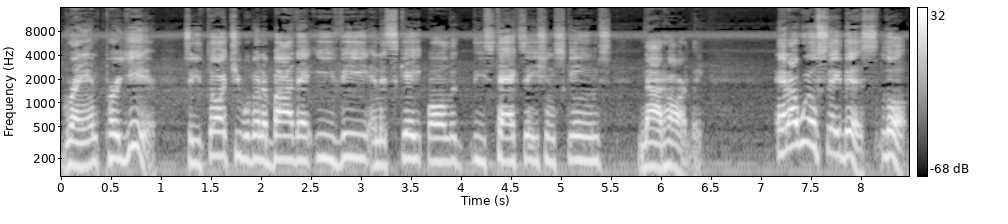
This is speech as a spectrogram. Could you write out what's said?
grand per year. So you thought you were going to buy that EV and escape all of these taxation schemes? Not hardly. And I will say this, look,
